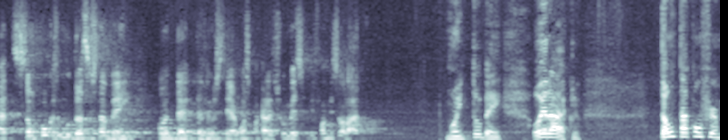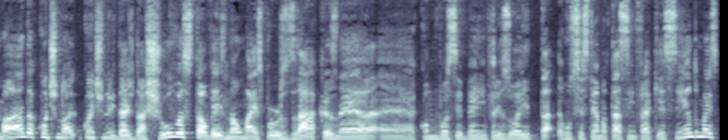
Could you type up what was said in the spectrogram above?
é, são poucas mudanças também, onde devemos ter algumas pancadas de chuva, mesmo de forma isolada. Muito bem. Ô Heráclio, então está confirmada a continuidade das chuvas, talvez não mais por zacas, né? É, como você bem frisou aí, tá, o sistema está se enfraquecendo, mas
